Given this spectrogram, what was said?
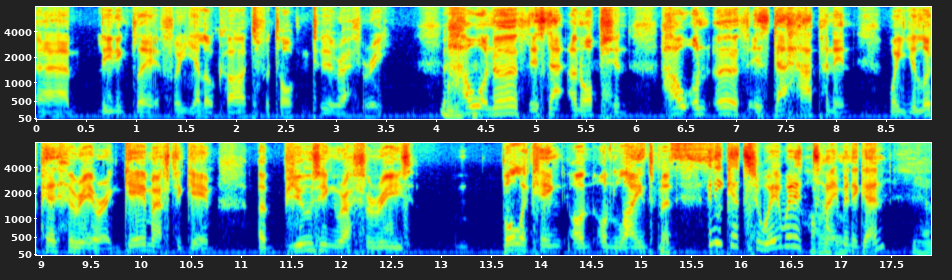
um, leading player for yellow cards for talking to the referee. How on earth is that an option? How on earth is that happening when you look at Herrera game after game abusing referees, bullocking on, on linesmen, That's and he gets away with it time horrible. and again? Yeah.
